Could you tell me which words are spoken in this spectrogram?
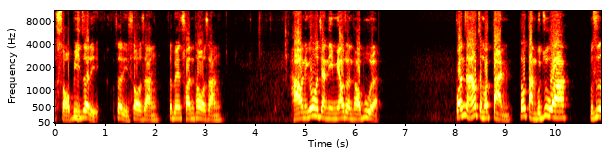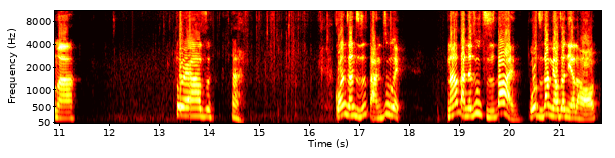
手臂这里这里受伤，这边穿透伤。好，你跟我讲，你瞄准头部了，馆长要怎么挡都挡不住啊，不是吗？对啊，是，哎，馆长只是挡住哎，哪挡得住子弹？我子弹瞄准你的头，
